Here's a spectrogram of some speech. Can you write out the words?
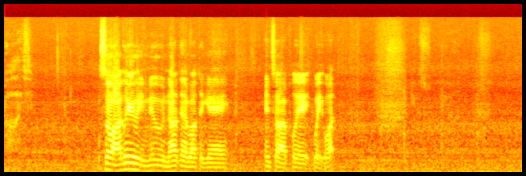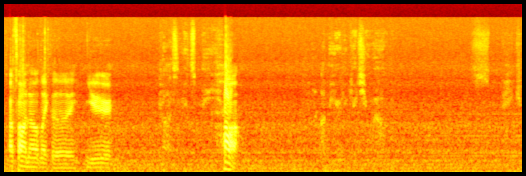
God. So I literally knew nothing about the game until I played. Wait, what? I found out like a year. Kaz, it's me. Huh. I'm here to get you out. Snake.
